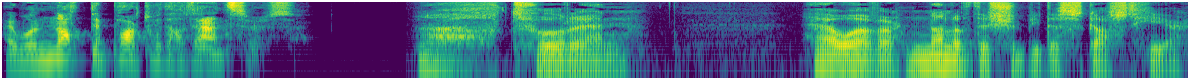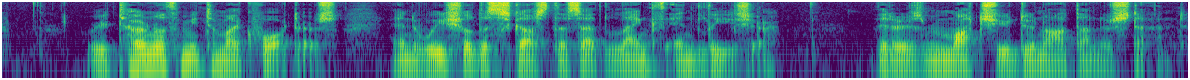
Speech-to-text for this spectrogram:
I will not depart without answers. Oh, Turin. However, none of this should be discussed here. Return with me to my quarters, and we shall discuss this at length and leisure. There is much you do not understand.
